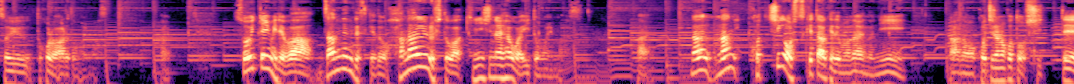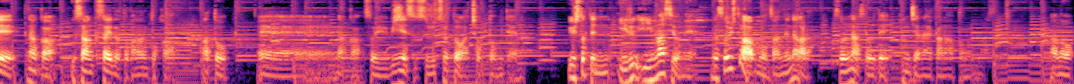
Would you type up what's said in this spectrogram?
そういうところはあると思います。はい。そういった意味では、残念ですけど、離れる人は気にしない方がいいと思います。はい。な、なに、こっちが押し付けたわけでもないのに、あの、こちらのことを知って、なんか、うさんくさいだとかなんとか、あと、えー、なんか、そういうビジネスする人はちょっとみたいな、いう人っている、いますよね。でそういう人はもう残念ながら、それならそれでいいんじゃないかなと思います。あの、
